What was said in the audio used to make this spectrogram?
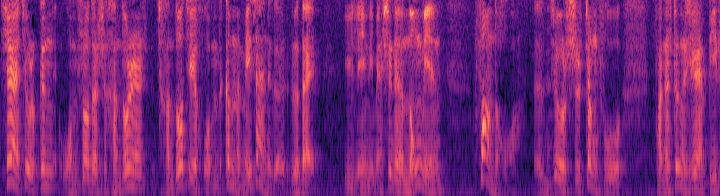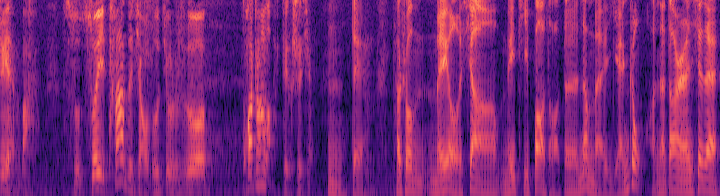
现在就是跟我们说的是很多人很多这些火根本没在那个热带雨林里面，是那个农民。放的火，呃，就是政府，反正睁只眼闭只眼吧，所所以他的角度就是说夸张了这个事情。嗯，对，他说没有像媒体报道的那么严重啊。那当然，现在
